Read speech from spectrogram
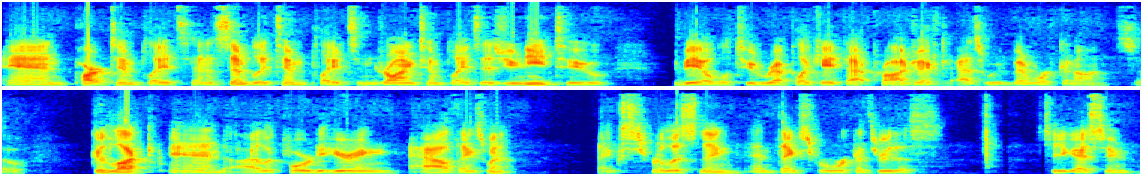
and part templates and assembly templates and drawing templates as you need to to be able to replicate that project as we've been working on. So good luck, and I look forward to hearing how things went. Thanks for listening, and thanks for working through this. See you guys soon.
